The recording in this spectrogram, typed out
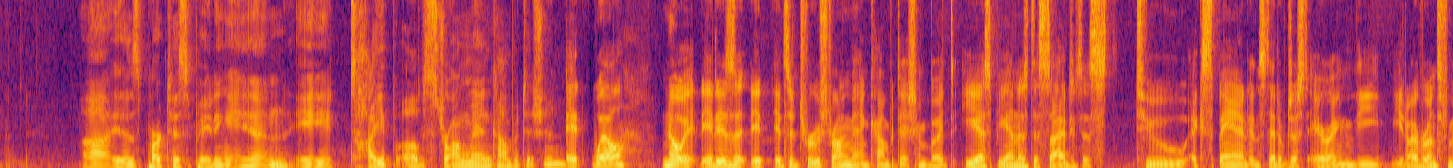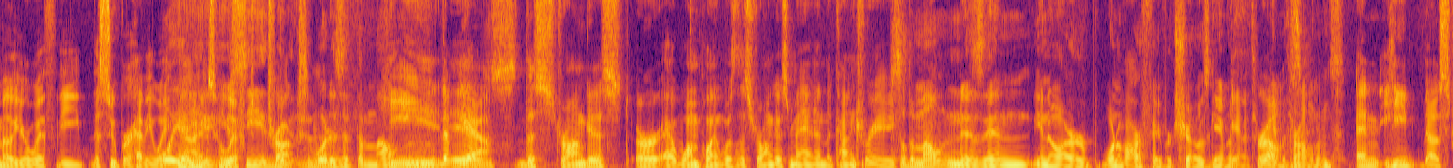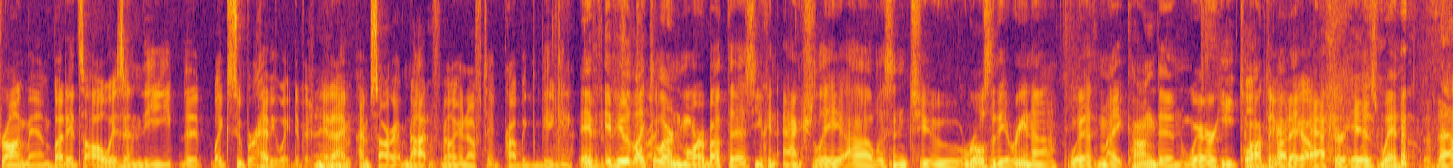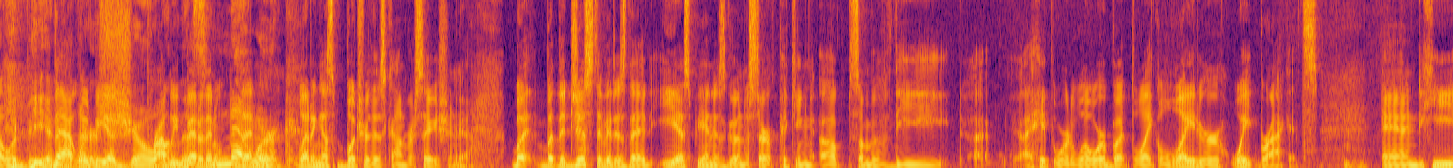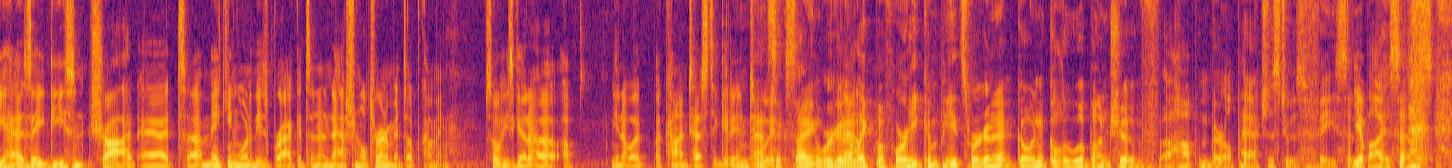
uh, is participating in a type of strongman competition. It well, no, it, it is a, it, it's a true strongman competition, but ESPN has decided to s- to expand instead of just airing the you know everyone's familiar with the the super heavyweight well, yeah, you, guys who you lift see the- trucks. and- what is it? The mountain. He The- yeah. is the strongest, or at one point was the strongest man in the country. So the mountain is in you know our one of our favorite shows, Game of, Game of Thrones. Game of Thrones. and he does strongman, but it's always in the the like super heavyweight division. And I'm I'm sorry, I'm not familiar enough to probably be getting. if, if you would divisions like to learn more about this, you can actually uh, listen to Rules of the Arena with Mike Congdon, where he talked there about it go. after his win. That would be another that would be a show probably better than, than network. letting us butcher this conversation. Yeah. But but the gist of it is that ESPN is going to start picking up some of the I- I hate the word lower, but like lighter weight brackets. Mm-hmm. And he has a decent shot at uh, making one of these brackets in a national tournament upcoming. So he's got a, a you know a, a contest to get into That's it. exciting. We're gonna Yeah. like before he competes, we're gonna go and glue a bunch of uh, hop and barrel patches to his face and Yep. biceps.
